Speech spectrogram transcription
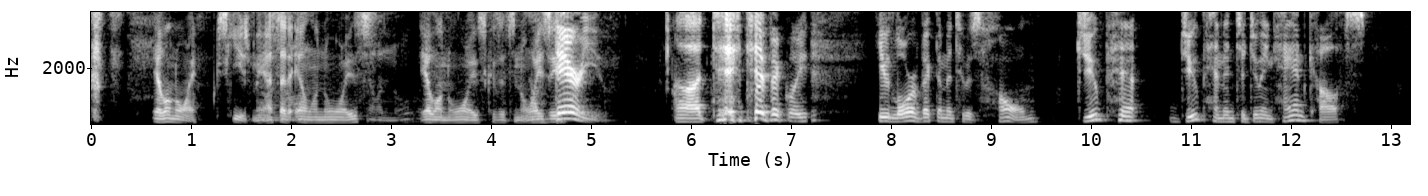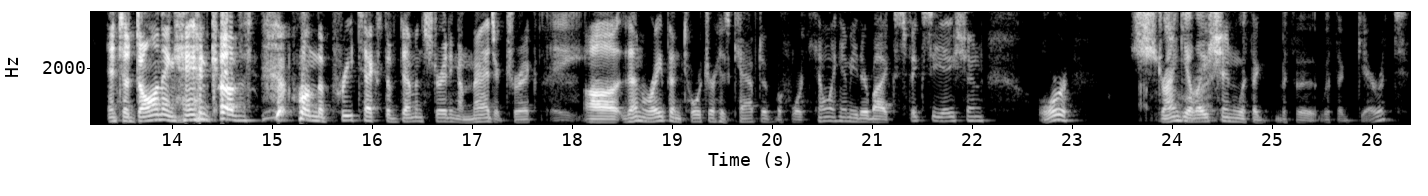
Illinois, excuse me. I said Illinois. Illinois. Illinois, because it's noisy. Dare you? Uh, ty- typically, he would lure a victim into his home, dupe him, dupe him into doing handcuffs, into donning handcuffs on the pretext of demonstrating a magic trick, uh, then rape and torture his captive before killing him either by asphyxiation or strangulation with a with a with a garrote.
